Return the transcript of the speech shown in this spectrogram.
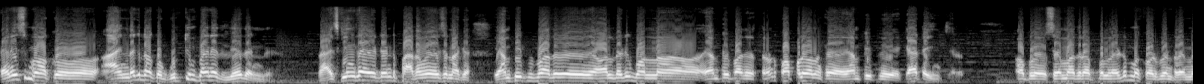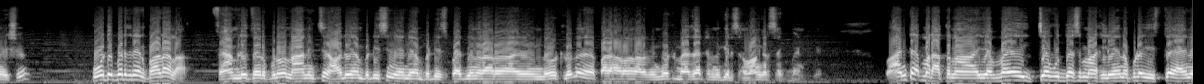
కనీసం మాకు ఆయన దగ్గర నాకు గుర్తింపు అనేది లేదండి. రాజకీయంగా ఏంటంటే పదవి వేసి నాకు ఎంపీపీ పదవి ఆల్రెడీ మొన్న ఎంపీ పదవి ఇస్తున్నాడు కొప్పల వాళ్ళకి ఎంపీపీ కేటాయించారు. అప్పుడు సింహాద్రప్పల నాయుడు మా కొడుకుని రమేష్ పోటీ పడితే నేను పడాలా? ఫ్యామిలీ తరపున నా నుంచి నాలుగు ఎంపీటీసీ నేను ఎంపీటీసీ పద్దెనిమిది వందల అరవై ఎనిమిది ఓట్లు పదహారు వందల అరవై ఎనిమిది ఓట్లు మెజార్టీ గెలిచిన వంగర్ సెగ్మెంట్కి. అంటే మరి అతను ఎవరు ఇచ్చే ఉద్దేశం మాకు లేనప్పుడు ఇస్తే ఆయన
